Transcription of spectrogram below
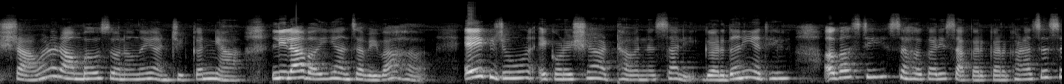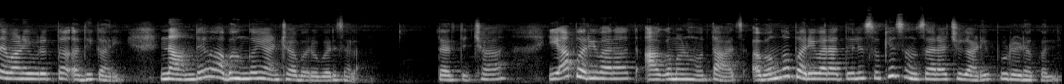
श्रावण रामभाऊ सोनवणे यांची कन्या लीलाबाई यांचा विवाह एक जून एकोणीसशे अठ्ठावन्न साली गर्दनी येथील अगस्ती सहकारी साखर कारखान्याचे सेवानिवृत्त अधिकारी नामदेव अभंग यांच्याबरोबर झाला. तर तिच्या या परिवारात आगमन होताच अभंग परिवारातील सुखी संसाराची गाडी पुढे ढकलली.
